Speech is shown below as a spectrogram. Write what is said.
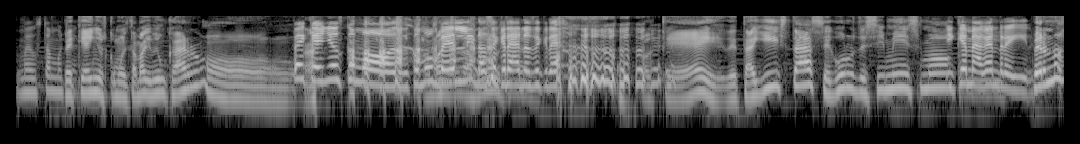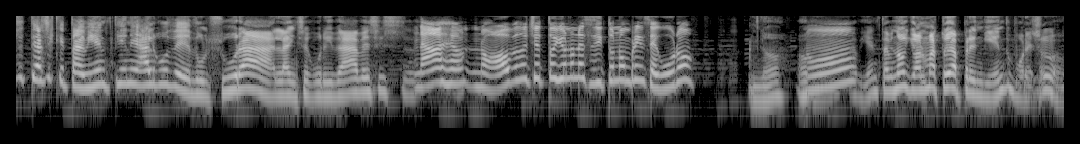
Me gusta mucho. ¿Pequeños como el tamaño de un carro? O... Pequeños como, como un Bentley, no se crea, no se crea. Ok, detallistas, seguros de sí mismo. Y que me hagan reír. Pero no se te hace que también tiene algo de dulzura la inseguridad a veces. No, no, Don Cheto, yo no necesito un hombre inseguro. No, No. está bien, está bien. No, yo nomás estoy aprendiendo, por eso,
